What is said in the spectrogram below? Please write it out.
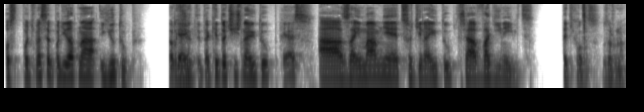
post, pojďme se podívat na YouTube, protože okay. ty taky točíš na YouTube yes. a zajímá mě, co ti na YouTube třeba vadí nejvíc. Teď konc, zrovna.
